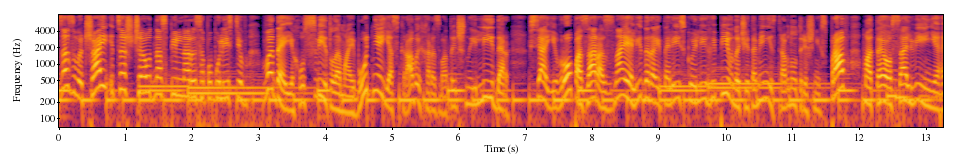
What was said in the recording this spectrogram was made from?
Зазвичай, і це ще одна спільна риса популістів, веде їх у світле майбутнє яскравий харизматичний лідер. Вся Європа зараз знає лідера італійської ліги півночі та міністра внутрішніх справ Матео Сальвіні.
